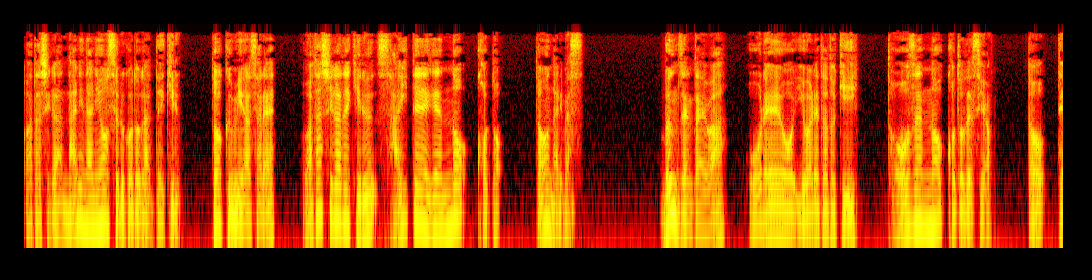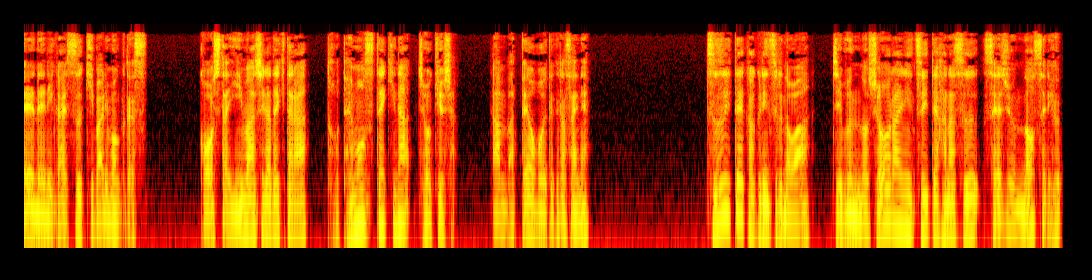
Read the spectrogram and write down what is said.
私が何々をすることができると組み合わされ、私ができる最低限のこととなります。文全体は、お礼を言われたとき、当然のことですよ。と丁寧に返す決まり文句です。こうした言い回しができたら、とても素敵な上級者。頑張って覚えてくださいね。続いて確認するのは、自分の将来について話すセジュンのセリフ。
